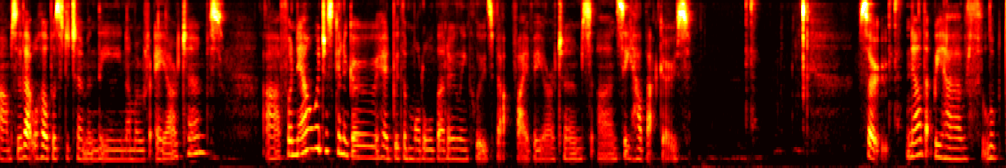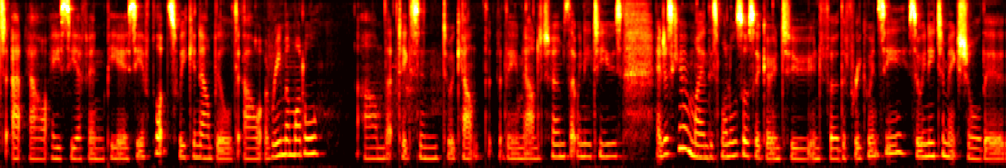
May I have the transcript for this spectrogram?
Um, so that will help us determine the number of AR terms. Uh, for now, we're just going to go ahead with a model that only includes about 5 AR terms uh, and see how that goes. So now that we have looked at our ACF and PACF plots, we can now build our ARIMA model um, that takes into account the amount of terms that we need to use. And just keep in mind, this model is also going to infer the frequency, so we need to make sure there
